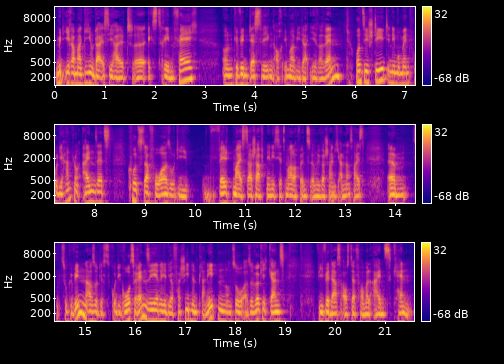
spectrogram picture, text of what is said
mit ihrer Magie. Und da ist sie halt äh, extrem fähig und gewinnt deswegen auch immer wieder ihre Rennen. Und sie steht in dem Moment, wo die Handlung einsetzt, kurz davor, so die Weltmeisterschaft, nenne ich es jetzt mal, auch wenn es irgendwie wahrscheinlich anders heißt, ähm, zu gewinnen. Also das, die große Rennserie, die auf verschiedenen Planeten und so, also wirklich ganz, wie wir das aus der Formel 1 kennen.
